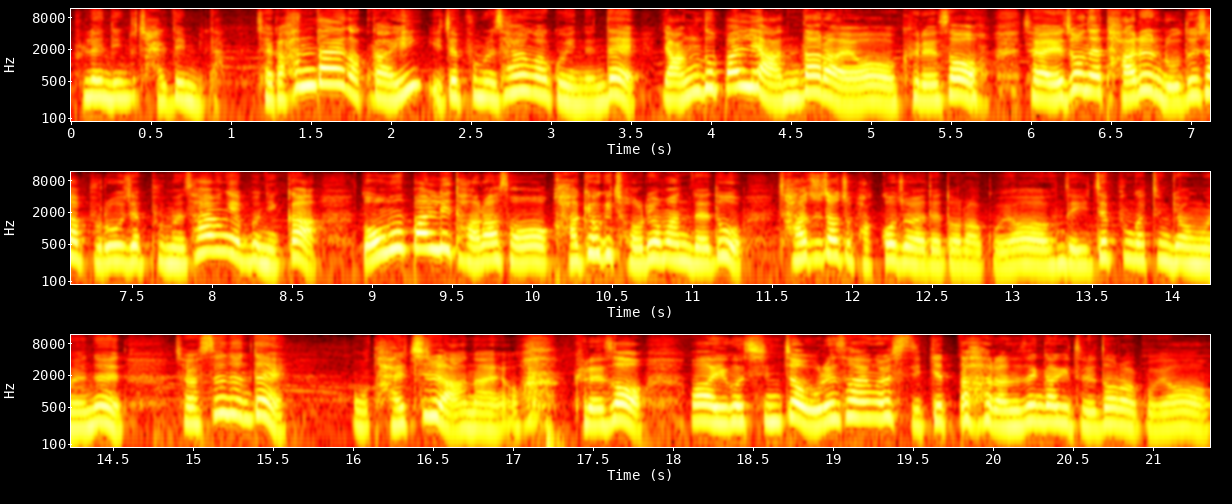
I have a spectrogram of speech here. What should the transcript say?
블렌딩도 잘 됩니다. 제가 한 달 가까이 이 제품을 사용하고 있는데 양도 빨리 안 달아요. 그래서 제가 예전에 다른 로드샵 브로우 제품을 사용해 보니까 너무 빨리 달아서 가격이 저렴한데도 자주자주 바꿔줘야 되더라고요. 근데 이 제품 같은 경우에는 제가 쓰는데 어, 닳지를 않아요. 그래서 와 이거 진짜 오래 사용할 수 있겠다라는 생각이 들더라고요.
